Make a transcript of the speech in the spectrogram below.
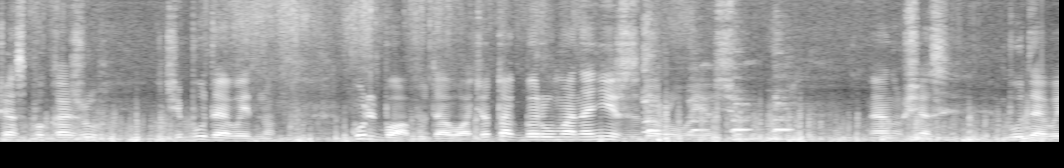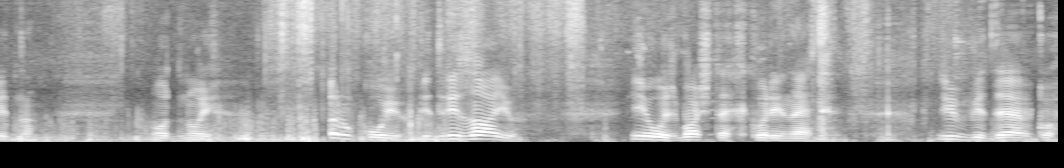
Зараз покажу, чи буде видно. Кульбабу давати. Отак беру в мене ніж здоровий ось. Ну зараз буде видно одною рукою. Підрізаю. І ось бачите корінець. І в відерко.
